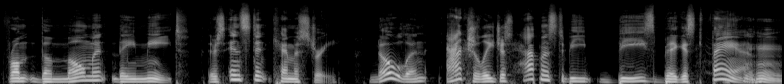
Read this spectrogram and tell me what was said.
from the moment they meet, there's instant chemistry. Nolan actually just happens to be B's biggest fan. Mm-hmm.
